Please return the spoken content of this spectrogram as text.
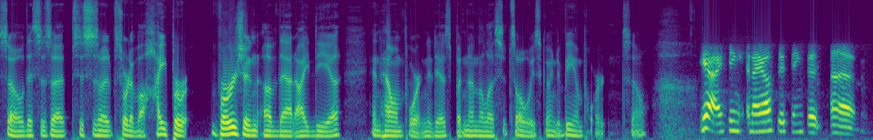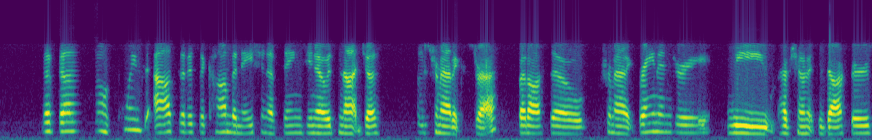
So this is a this is a sort of a hyper version of that idea and how important it is, but nonetheless, it's always going to be important. So, yeah, I think, and I also think that um, the film points out that it's a combination of things. You know, it's not just post traumatic stress, but also traumatic brain injury, we have shown it to doctors,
